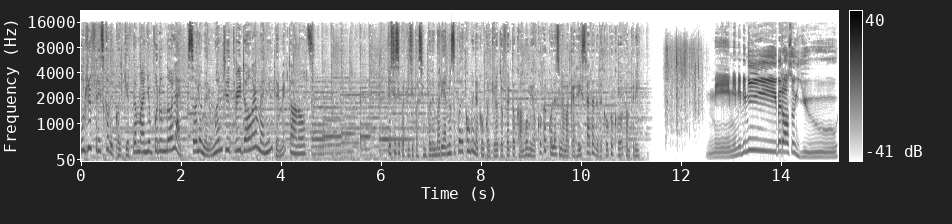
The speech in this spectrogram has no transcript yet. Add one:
Un refresco de cualquier tamaño por un dólar, solo en el 1, 2, 3 dollar menu de McDonald's. Precios y participación pueden variar, no se puede combinar con cualquier otro oferta combo mío. Coca-Cola es una marca registrada de The Coca-Cola Company. Me, me, me, me, me, but also you.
